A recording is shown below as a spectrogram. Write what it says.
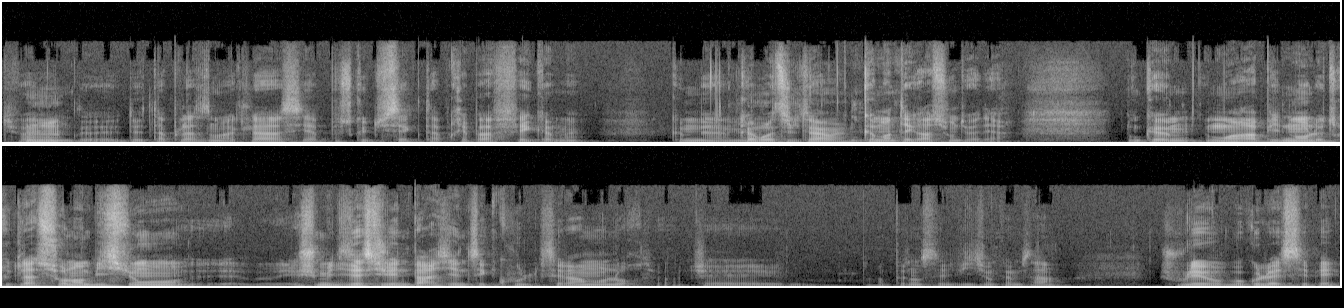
tu vois, donc de, de ta place dans la classe et un peu ce que tu sais que ta prépa fait comme, comme, comme résultat ouais. comme intégration, tu vas dire. Donc, euh, moi, rapidement, le truc là, sur l'ambition, je me disais, si j'ai une parisienne, c'est cool, c'est vraiment lourd. tu vois. J'ai un peu dans cette vision comme ça. Je voulais beaucoup le SCP.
